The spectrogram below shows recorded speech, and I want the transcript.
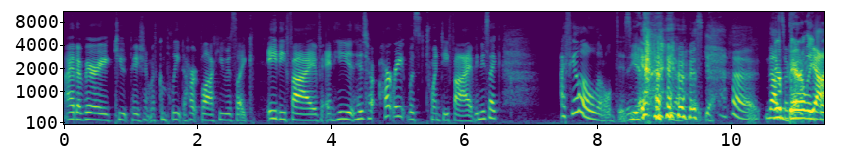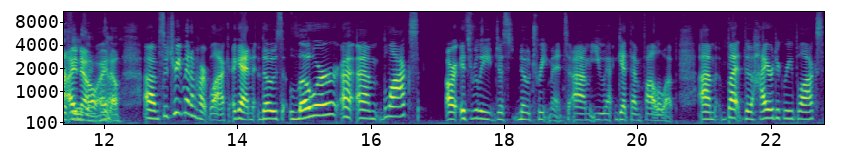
I had a very cute patient with complete heart block. He was like 85 and he his heart rate was 25 and he's like I feel a little dizzy. Yeah, yeah, yeah. Uh, not You're so barely Good. Yeah, I know, I know. Um, so treatment of heart block again, those lower uh, um, blocks are it's really just no treatment. Um, you get them follow up, um, but the higher degree blocks,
